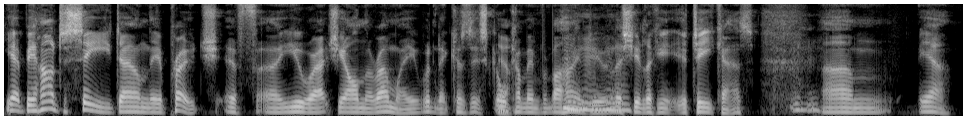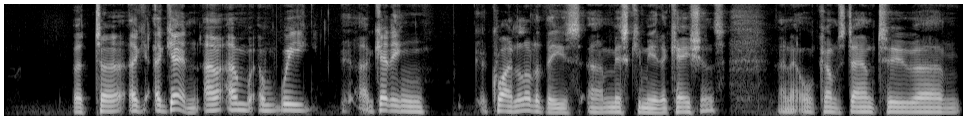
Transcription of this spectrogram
Yeah, it'd be hard to see down the approach if uh, you were actually on the runway, wouldn't it? Because it's all Yeah. coming from behind Mm-hmm, you, unless you're looking at your TCAS. Um, yeah, but uh, again, uh, um, we are getting quite a lot of these uh, miscommunications, and it all comes down to um,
